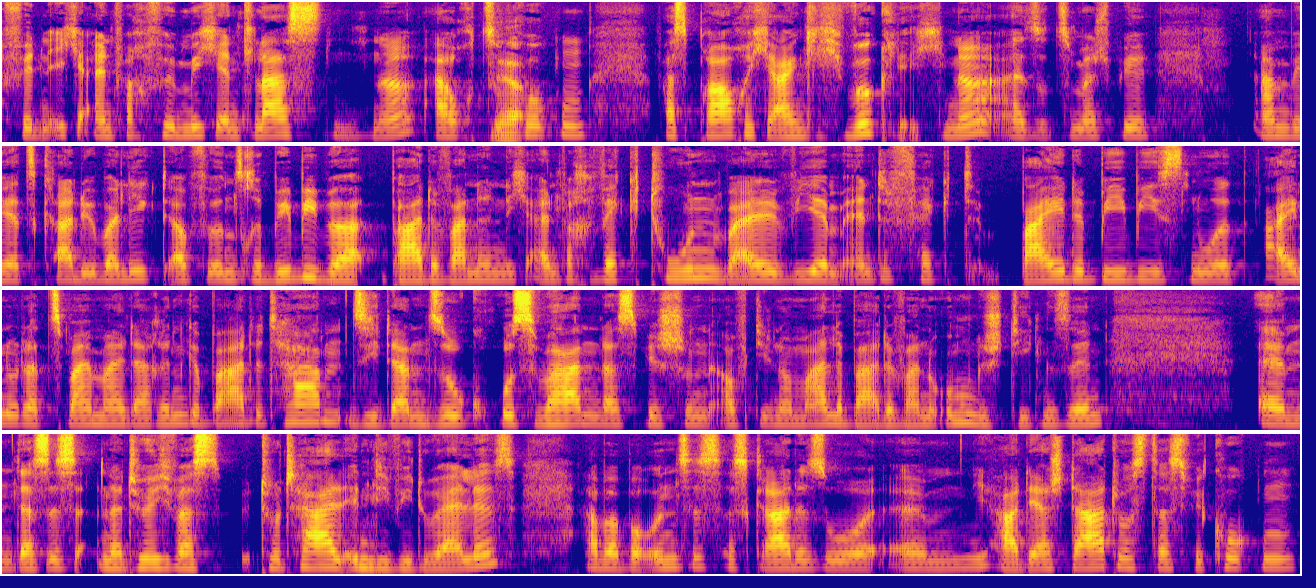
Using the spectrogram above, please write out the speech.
finde ich einfach für mich entlastend, ne? Auch zu ja. gucken, was brauche ich eigentlich wirklich, ne? Also zum Beispiel haben wir jetzt gerade überlegt, ob wir unsere Babybadewanne nicht einfach wegtun, weil wir im Endeffekt beide Babys nur ein oder zweimal darin gebadet haben, sie dann so groß waren, dass wir schon auf die normale Badewanne umgestiegen sind. Ähm, das ist natürlich was total Individuelles, aber bei uns ist das gerade so, ähm, ja, der Status, dass wir gucken,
